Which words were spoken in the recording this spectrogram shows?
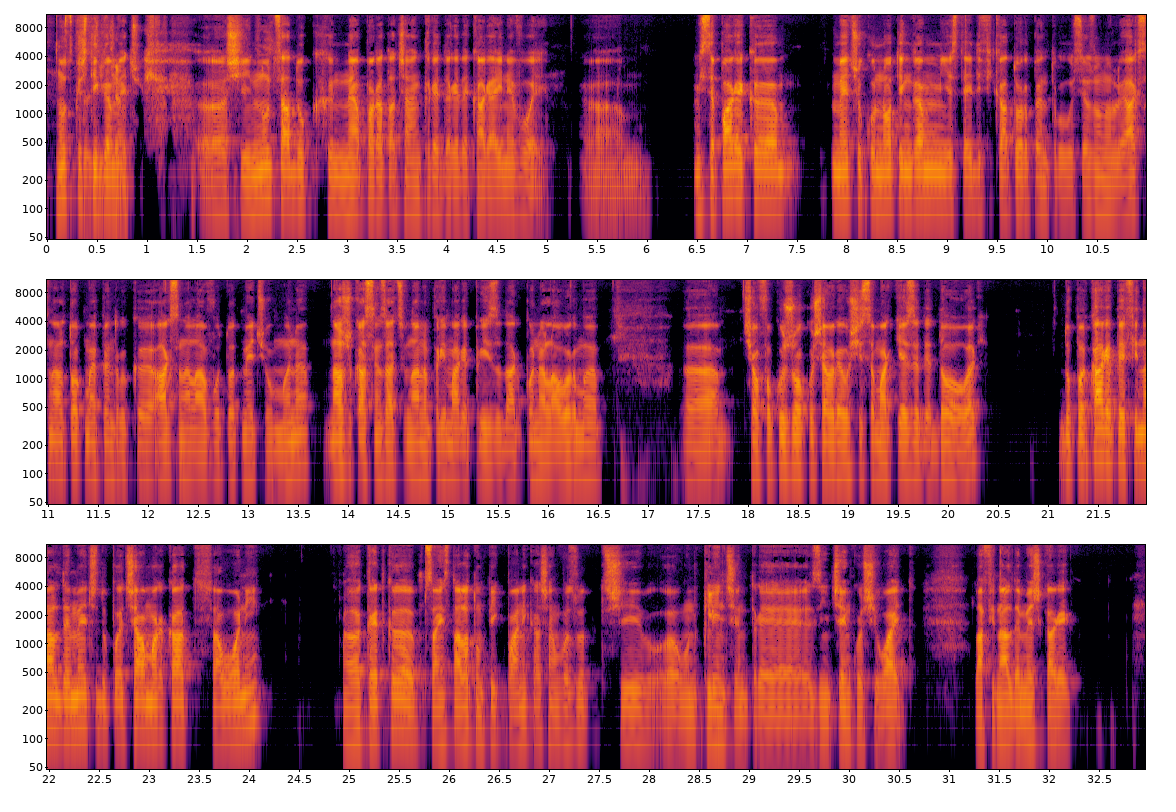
Nu-ți câștigă meciuri uh, și nu-ți aduc neapărat acea încredere de care ai nevoie. Uh, mi se pare că meciul cu Nottingham este edificator pentru sezonul lui Arsenal, tocmai pentru că Arsenal a avut tot meciul în mână. N-a jucat senzațional în prima repriză, dar până la urmă uh, și-au făcut jocul și au reușit să marcheze de două ori. După care, pe final de meci, după ce a marcat Aoni, uh, cred că s-a instalat un pic panica și am văzut și uh, un clinch între Zinchenko și White la final de meci care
